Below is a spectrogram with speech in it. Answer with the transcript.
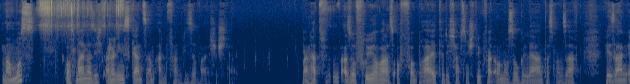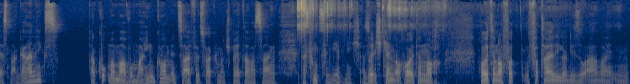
Man muss aus meiner Sicht allerdings ganz am Anfang diese Weiche stellen. Man hat, also früher war das oft verbreitet, ich habe es ein Stück weit auch noch so gelernt, dass man sagt, wir sagen erstmal gar nichts, dann gucken wir mal, wo wir hinkommen. Im Zweifelsfall kann man später was sagen. Das funktioniert nicht. Also ich kenne auch heute noch, heute noch Verteidiger, die so arbeiten.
